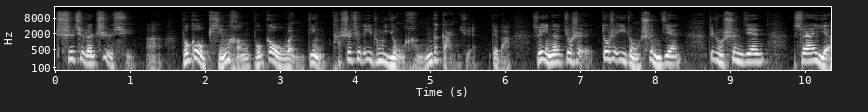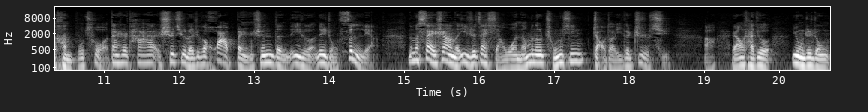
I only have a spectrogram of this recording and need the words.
失去了秩序啊，不够平衡，不够稳定，它失去了一种永恒的感觉，对吧？所以呢，就是都是一种瞬间，这种瞬间虽然也很不错，但是他失去了这个画本身的那个那种分量。那么塞尚呢一直在想，我能不能重新找到一个秩序啊？然后他就用这种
